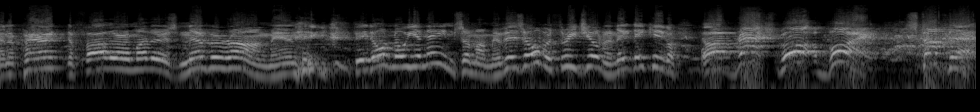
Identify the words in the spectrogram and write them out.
And a parent, the father or mother is never wrong, man. they don't know your name, some of them. If there's over three children, they, they can't go, uh, Brax, boy, boy, stop that.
